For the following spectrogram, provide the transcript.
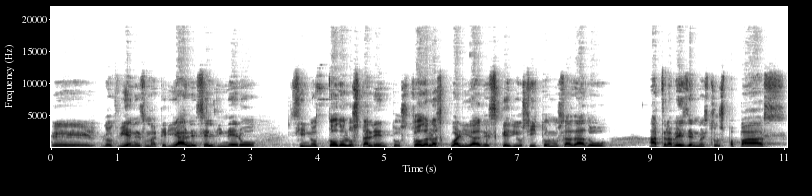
eh, los bienes materiales, el dinero, sino todos los talentos, todas las cualidades que Diosito nos ha dado a través de nuestros papás,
